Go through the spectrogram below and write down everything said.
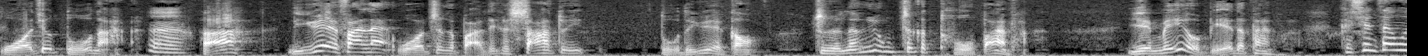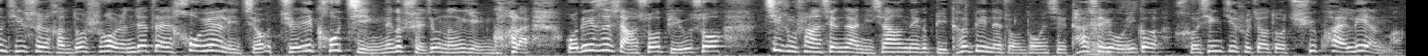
我就堵哪儿，嗯啊，你越泛滥，我这个把这个沙堆堵得越高，只能用这个土办法，也没有别的办法。可现在问题是，很多时候人家在后院里就掘一口井，那个水就能引过来。我的意思想说，比如说技术上，现在你像那个比特币那种东西，它是有一个核心技术叫做区块链嘛，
